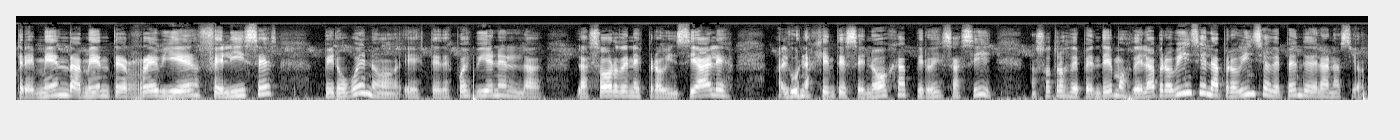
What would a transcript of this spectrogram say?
tremendamente, re bien, felices, pero bueno, este, después vienen las órdenes provinciales Alguna gente se enoja, pero es así. Nosotros dependemos de la provincia y la provincia depende de la nación.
